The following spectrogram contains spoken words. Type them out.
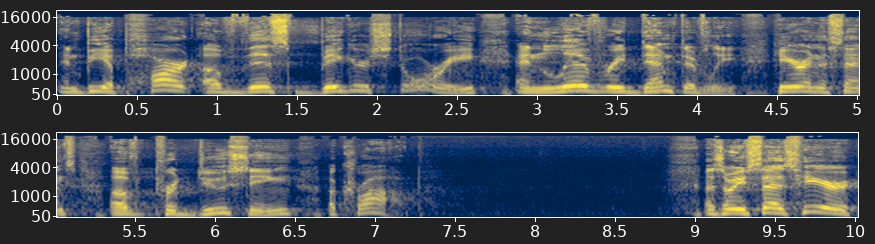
and be a part of this bigger story and live redemptively, here in the sense of producing a crop. And so he says here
